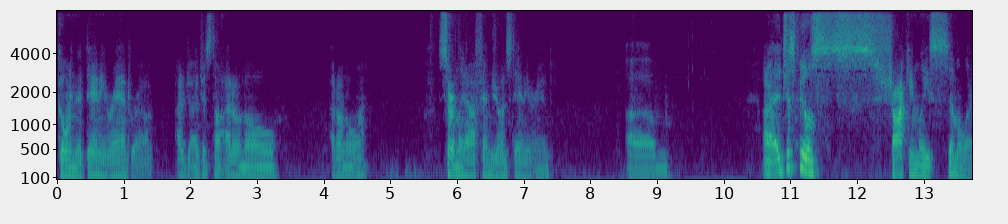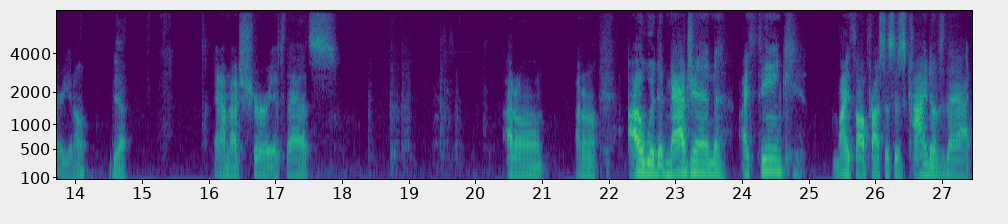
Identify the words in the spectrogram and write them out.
going the Danny Rand route. I, I just don't. I don't know. I don't know why. Certainly not Finn Jones, Danny Rand. Um, uh, it just feels shockingly similar, you know. Yeah. And I'm not sure if that's. I don't. I don't know. I would imagine. I think my thought process is kind of that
